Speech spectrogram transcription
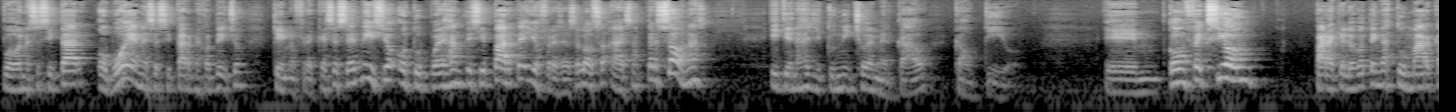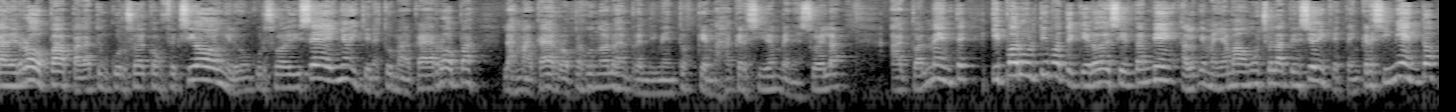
puedo necesitar, o voy a necesitar, mejor dicho, que me ofrezca ese servicio, o tú puedes anticiparte y ofrecérselo a esas personas y tienes allí tu nicho de mercado cautivo. Em, confección, para que luego tengas tu marca de ropa, págate un curso de confección y luego un curso de diseño y tienes tu marca de ropa. Las marcas de ropa es uno de los emprendimientos que más ha crecido en Venezuela actualmente. Y por último, te quiero decir también algo que me ha llamado mucho la atención y que está en crecimiento,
